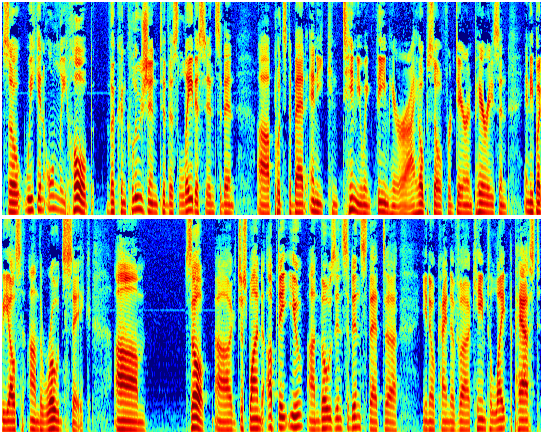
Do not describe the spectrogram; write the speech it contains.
so we can only hope the conclusion to this latest incident uh, puts to bed any continuing theme here, or I hope so for Darren Perry's and anybody else on the road's sake. Um, so, uh, just wanted to update you on those incidents that, uh, you know, kind of uh, came to light the past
